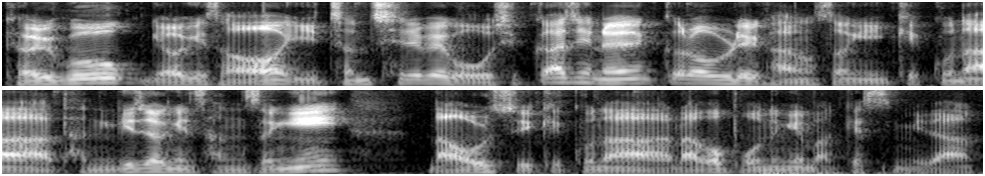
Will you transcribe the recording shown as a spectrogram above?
결국 여기서 2750까지는 끌어올릴 가능성이 있겠구나 단기적인 상승이 나올 수 있겠구나라고 보는 게 맞겠습니다.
